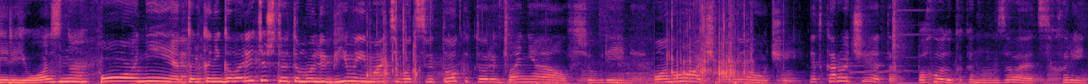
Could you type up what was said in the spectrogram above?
Серьезно? О, нет, только не говорите, что это мой любимый, мать его, цветок, который вонял все время. Он очень вонючий. Это, короче, это, походу, как она называется, хрень.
